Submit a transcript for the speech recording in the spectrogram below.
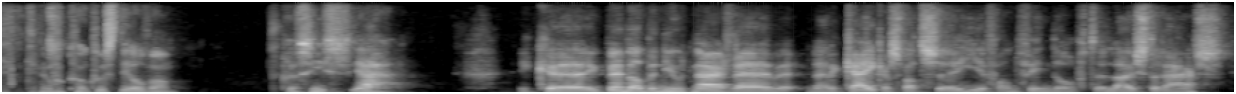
daar word ik ook wel stil van. Precies, ja. Ik, uh, ik ben wel benieuwd naar, uh, naar de kijkers wat ze hiervan vinden, of de luisteraars.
